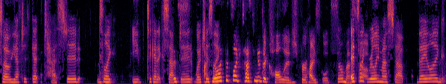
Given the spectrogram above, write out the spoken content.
so you have to get tested to like to get accepted, which I is feel like, like, it's like testing into college for high school. It's so messed it's like really messed up. They like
